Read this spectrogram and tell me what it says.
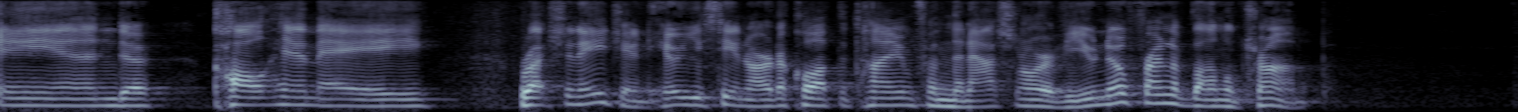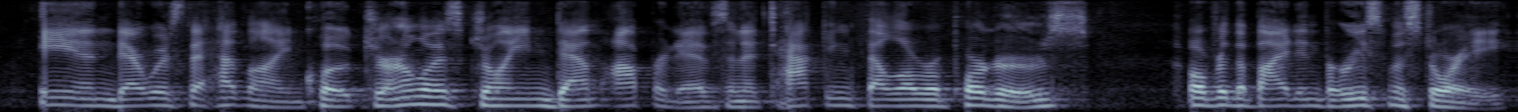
and call him a Russian agent. Here you see an article at the time from the National Review, no friend of Donald Trump. And there was the headline, quote, journalists join Dem operatives in attacking fellow reporters over the Biden Burisma story.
